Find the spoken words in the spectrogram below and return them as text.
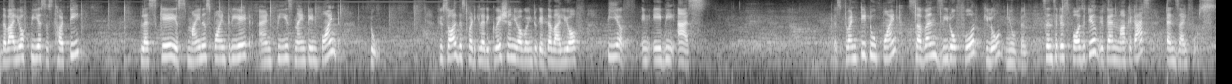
the value of PS is 30 plus K is minus 0.38 and P is 19.2. If you solve this particular equation, you are going to get the value of PF in AB as it is 22.704 kilonewton. Since it is positive, you can mark it as tensile force.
